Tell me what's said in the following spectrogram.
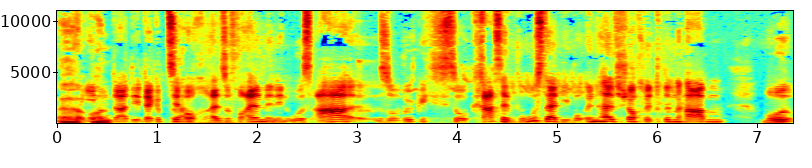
Ja, Koffein. Äh, und, und da, da gibt's ja auch, also vor allem in den USA, so wirklich so krasse Booster, die wo Inhaltsstoffe drin haben, wo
